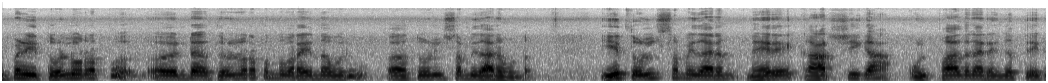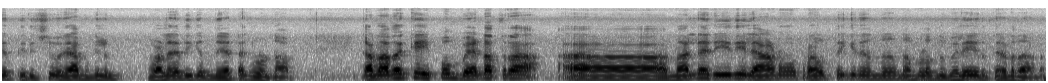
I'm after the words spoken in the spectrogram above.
ഇപ്പോഴീ തൊഴിലുറപ്പ് തൊഴിലുറപ്പെന്ന് പറയുന്ന ഒരു തൊഴിൽ സംവിധാനമുണ്ട്. ഈ തൊഴിൽ സംവിധാനം നേരെ കാർഷിക ഉൽപ്പാദന രംഗത്തേക്ക് തിരിച്ചു വരാമെങ്കിലും വളരെയധികം നേട്ടങ്ങളുണ്ടാകും കാരണം അതൊക്കെ ഇപ്പം വേണ്ടത്ര നല്ല രീതിയിലാണോ പ്രവർത്തിക്കുന്നതെന്ന് നമ്മളൊന്ന് വിലയിരുത്തേണ്ടതാണ്.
